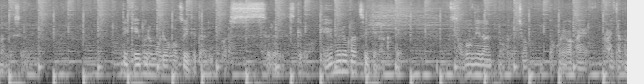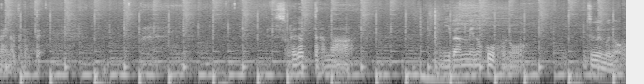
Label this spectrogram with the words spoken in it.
なんですよね。でケーブルも両方ついてたりとかするんですけどケーブルがついてなくての値段っていうのがねちょっとこれは買いたくないなと思って。それだったらまあ2番目の候補の Zoom の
